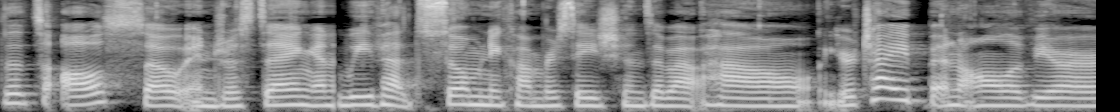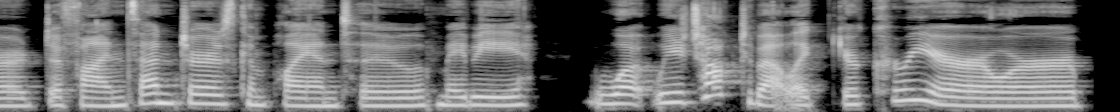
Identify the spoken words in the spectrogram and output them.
That's all so interesting. And we've had so many conversations about how your type and all of your defined centers can play into maybe what we talked about, like your career or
